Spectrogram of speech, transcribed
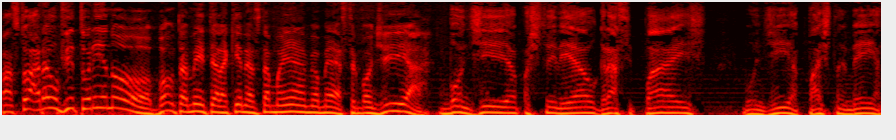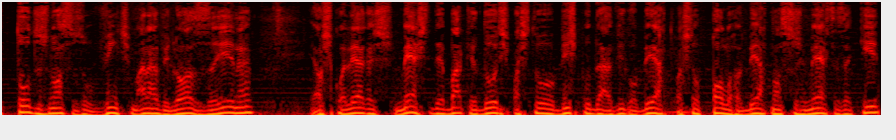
Pastor Arão Vitorino, bom também ter aqui nesta manhã, meu mestre. Bom dia. Bom dia, pastor Eliel, graça e paz. Bom dia, paz também a todos os nossos ouvintes maravilhosos aí, né? E aos colegas mestres debatedores, pastor Bispo Davi Roberto, pastor Paulo Roberto, nossos mestres aqui.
